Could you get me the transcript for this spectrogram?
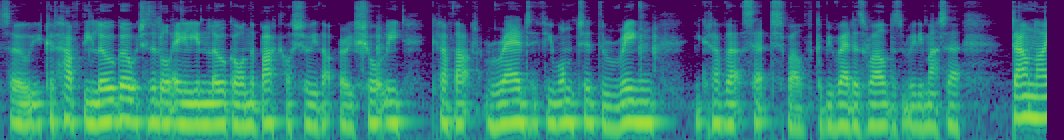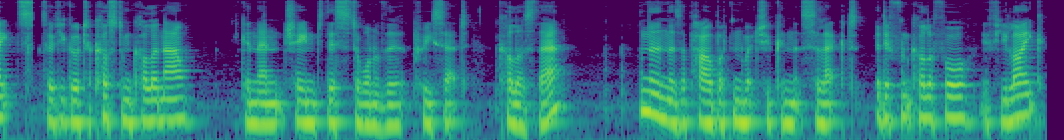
So you could have the logo, which is a little alien logo on the back. I'll show you that very shortly. You could have that red if you wanted, the ring. You could have that set, well, it could be red as well, doesn't really matter. Downlights, so if you go to custom color now, you can then change this to one of the preset colors there. And then there's a power button which you can select a different color for if you like.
